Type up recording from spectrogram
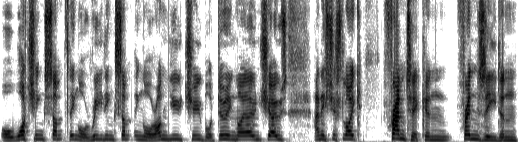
or watching something or reading something or on YouTube or doing my own shows. And it's just like frantic and frenzied and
